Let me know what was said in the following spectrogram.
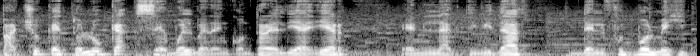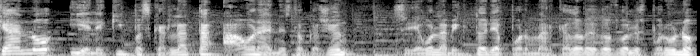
Pachuca y Toluca, se vuelven a encontrar el día de ayer en la actividad del fútbol mexicano y el equipo Escarlata ahora en esta ocasión se llevó la victoria por marcador de dos goles por uno.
